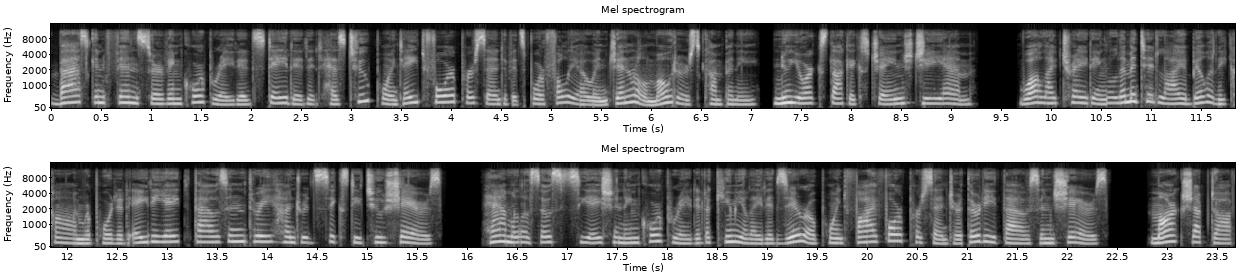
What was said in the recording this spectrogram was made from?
Baskin FinServ Incorporated stated it has 2.84% of its portfolio in General Motors Company, New York Stock Exchange GM. Walleye Trading Limited Liability Com reported 88,362 shares. Hamel Association Incorporated accumulated 0.54% or 30,000 shares. Mark Sheptoff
